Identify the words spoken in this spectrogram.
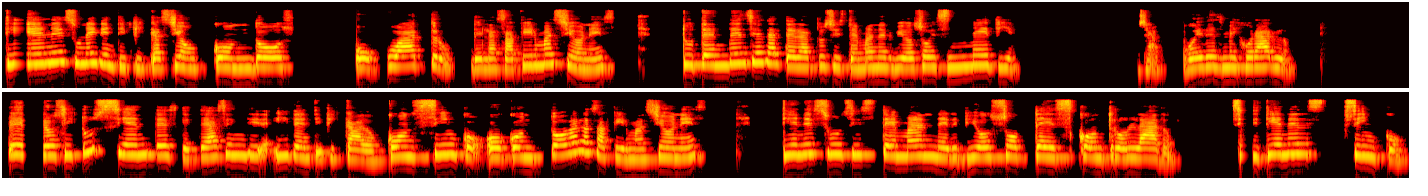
tienes una identificación con dos o cuatro de las afirmaciones, tu tendencia de alterar tu sistema nervioso es media. O sea, puedes mejorarlo. Pero si tú sientes que te has identificado con cinco o con todas las afirmaciones, tienes un sistema nervioso descontrolado. Si tienes cinco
